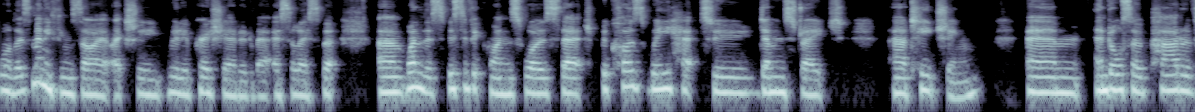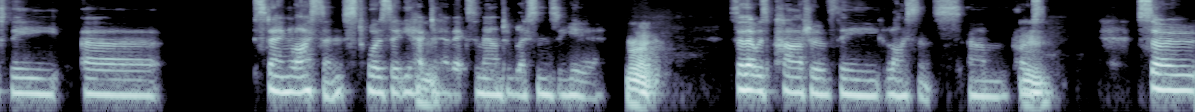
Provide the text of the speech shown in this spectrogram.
well, there's many things I actually really appreciated about SLS, but um, one of the specific ones was that because we had to demonstrate our teaching, um, and also part of the uh, staying licensed was that you had to have X amount of lessons a year. right, So that was part of the license um, process. So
